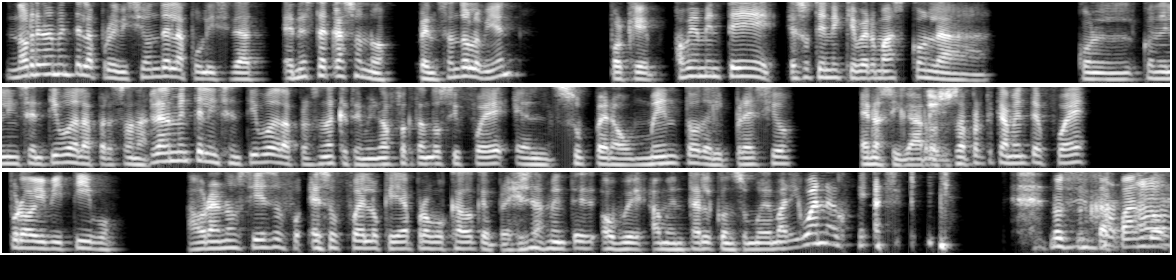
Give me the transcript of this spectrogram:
no realmente la prohibición de la publicidad. En este caso no, pensándolo bien, porque obviamente eso tiene que ver más con la con, con, el incentivo de la persona. Realmente el incentivo de la persona que terminó afectando sí fue el super aumento del precio en los cigarros. O sea, prácticamente fue prohibitivo. Ahora no, si eso fue, eso fue lo que ya ha provocado que precisamente aumentar el consumo de marihuana, güey. Así que no sé si tapando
